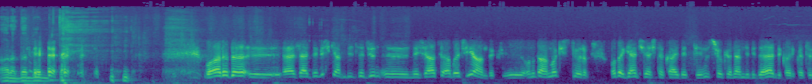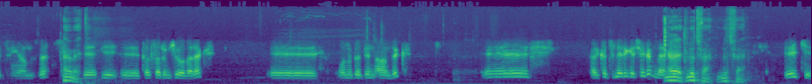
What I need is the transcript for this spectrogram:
arada bir Bu arada e, Erzel demişken biz de dün e, Necati Abacı'yı andık. E, onu da anmak istiyorum. O da genç yaşta kaybettiğimiz çok önemli bir değerdi karikatür dünyamızda. evet. Ve bir e, tasarımcı olarak e, onu da dün andık. E, karikatürlere geçelim mi? Evet lütfen lütfen. Peki.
